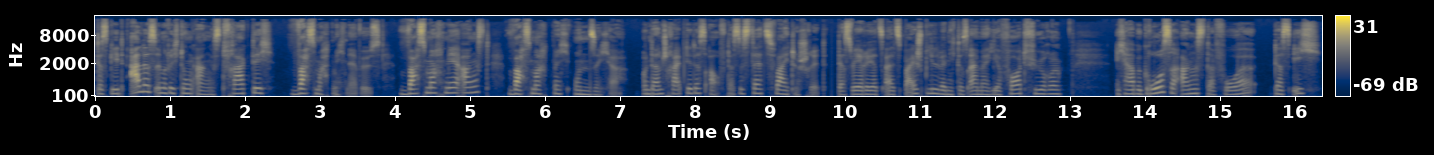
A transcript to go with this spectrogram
das geht alles in Richtung Angst. Frag dich, was macht mich nervös? Was macht mir Angst? Was macht mich unsicher? Und dann schreib dir das auf. Das ist der zweite Schritt. Das wäre jetzt als Beispiel, wenn ich das einmal hier fortführe. Ich habe große Angst davor, dass ich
